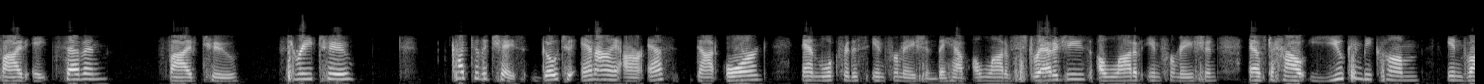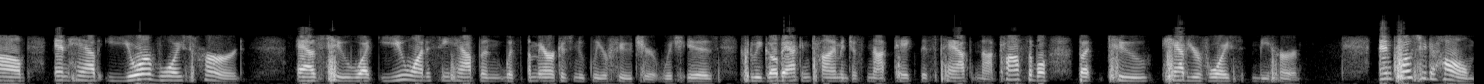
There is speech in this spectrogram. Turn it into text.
587 5232. Cut to the chase. Go to nirs.org and look for this information. They have a lot of strategies, a lot of information as to how you can become involved and have your voice heard as to what you want to see happen with America's nuclear future, which is could we go back in time and just not take this path? Not possible, but to have your voice be heard. And closer to home,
